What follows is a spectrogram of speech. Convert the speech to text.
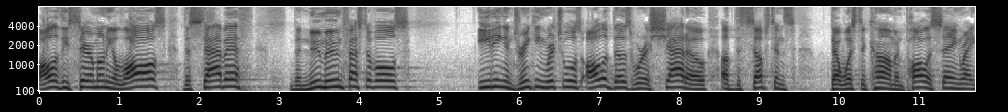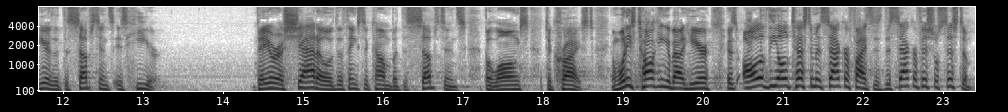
all of these ceremonial laws, the Sabbath, the new moon festivals, eating and drinking rituals, all of those were a shadow of the substance that was to come. And Paul is saying right here that the substance is here. They are a shadow of the things to come, but the substance belongs to Christ. And what he's talking about here is all of the Old Testament sacrifices, the sacrificial system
